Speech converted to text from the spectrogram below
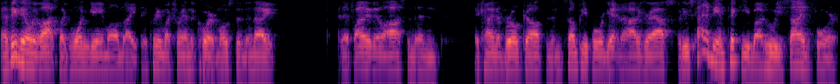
And I think they only lost like one game all night. They pretty much ran the court most of the night, and then finally they lost, and then it kind of broke up. And then some people were getting autographs, but he was kind of being picky about who he signed for.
